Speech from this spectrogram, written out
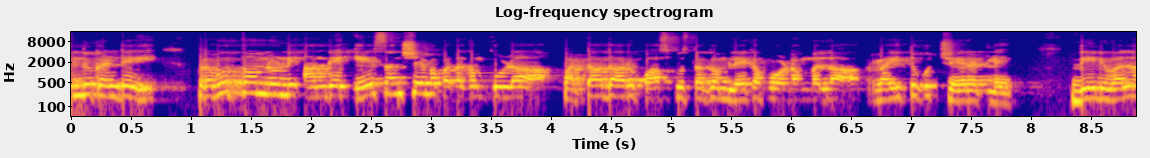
ఎందుకంటే ప్రభుత్వం నుండి అందే ఏ సంక్షేమ పథకం కూడా పట్టాదారు పాస్ పుస్తకం లేకపోవడం వల్ల రైతుకు చేరట్లేదు. దీనివల్ల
